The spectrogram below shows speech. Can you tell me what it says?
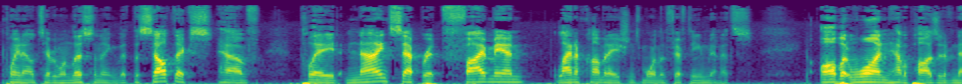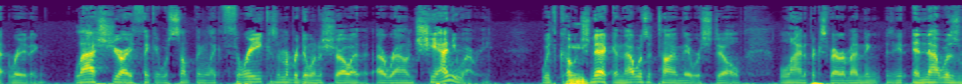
point out to everyone listening that the Celtics have played nine separate five-man lineup combinations more than 15 minutes. All but one have a positive net rating. Last year, I think it was something like three because I remember doing a show at, around January with Coach mm. Nick, and that was a time they were still lineup experimenting, and that was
